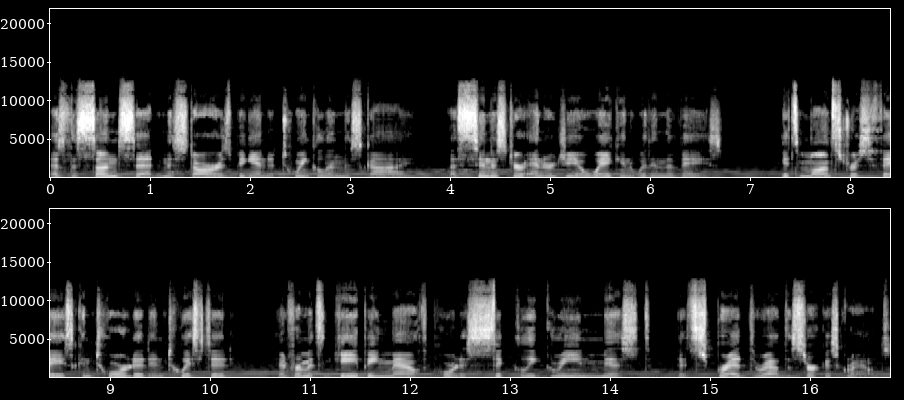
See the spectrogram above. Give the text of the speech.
As the sun set and the stars began to twinkle in the sky, a sinister energy awakened within the vase. Its monstrous face contorted and twisted, and from its gaping mouth poured a sickly green mist that spread throughout the circus grounds.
